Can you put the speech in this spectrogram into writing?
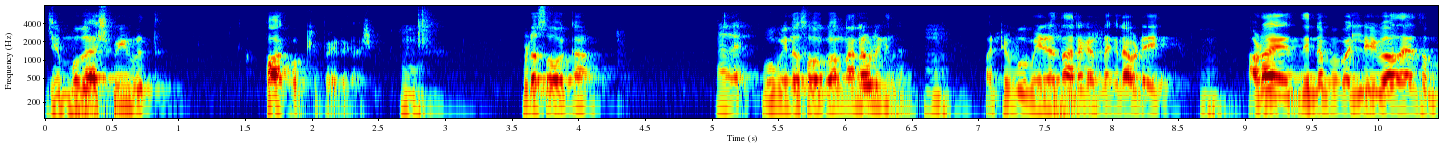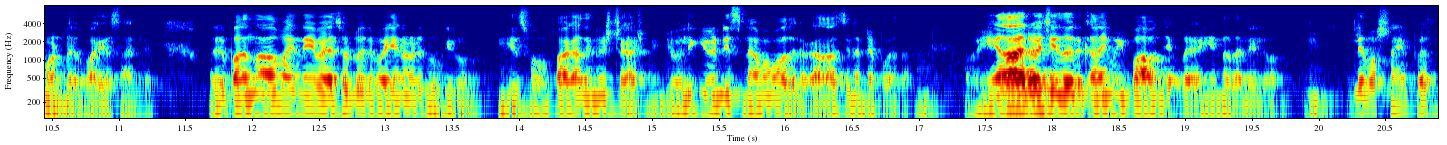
Jammu Kashmir with Pak occupied Kashmir. ഇവിടെ സുഖമാണ് അതെ. ഭൂമിയിലെ സുഖം എന്നല്ല വിളിക്കുന്നത്. മറ്റു ഭൂമിയിലെ നരകമുണ്ടെങ്കിൽ അവിടെ അവിടെ ഇതിന്റെ വലിയ വിവാദമായ സംഭവമുണ്ട് പാകിസ്ഥാനിൽ. ഒരു പതിനാല് പതിനേഴ് വയസ്സുള്ള ഒരു പയ്യനെ അവിടെ തൂക്കിക്കൊന്നു. ഈസ് ഫ്രം പാക് അധിനിഷ്ഠ കാശ്മീർ ജോലിക്ക് വേണ്ടി ഇസ്ലാമാബാദിലോ കഥാസിനെ പോയത്. ഉം. അപ്പോൾ ആരോ ചെയ്ത ഒരു കാര്യം ഇപ്പോൾ അവൻ പയ്യന്റെ തലയിൽ വന്നു. വലിയ പ്രശ്നമായി പോയത്.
